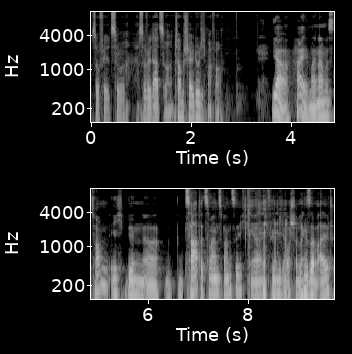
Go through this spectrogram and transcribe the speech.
So viel, zu, so viel dazu. Tom, stell du dich mal vor. Ja, hi, mein Name ist Tom. Ich bin äh, zarte 22. Ja, ich fühle mich auch schon langsam alt.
